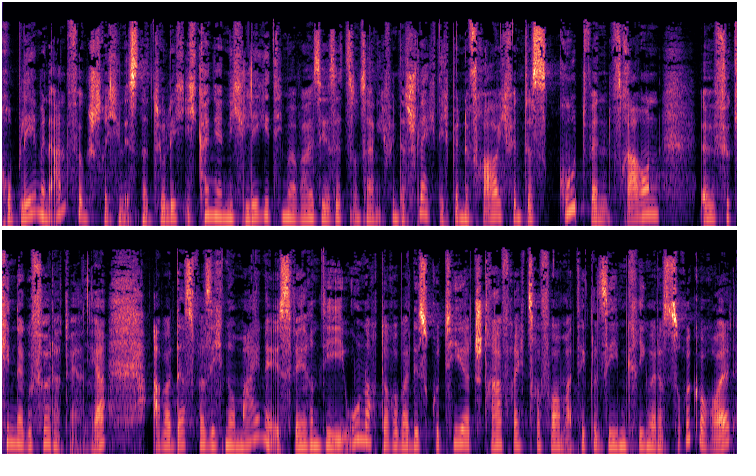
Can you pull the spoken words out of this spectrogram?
Problem in Anführungsstrichen ist natürlich, ich kann ja nicht legitimerweise hier sitzen und sagen, ich finde das schlecht. Ich bin eine Frau, ich finde das gut, wenn Frauen äh, für Kinder gefördert werden. Ja, aber das, was ich nur meine, ist, während die EU noch darüber diskutiert, Strafrechtsreform Artikel 7, kriegen wir das zurückgerollt,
